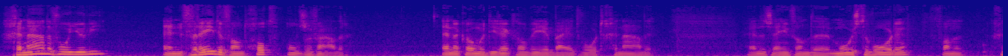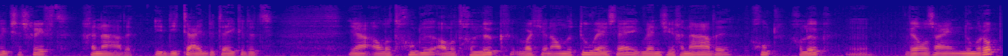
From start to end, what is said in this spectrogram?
Genade voor jullie en vrede van God onze Vader. En dan komen we direct alweer bij het woord genade. En dat is een van de mooiste woorden van het Griekse schrift, genade. In die tijd betekent het ja, al het goede, al het geluk wat je een ander toewenst. Hè. Ik wens je genade, goed, geluk, uh, welzijn, noem maar op.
